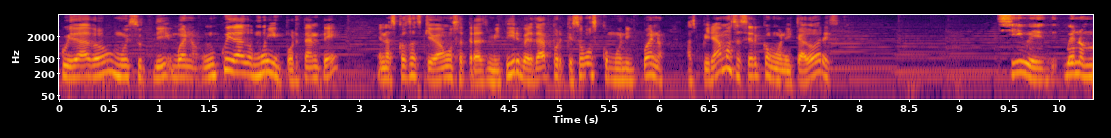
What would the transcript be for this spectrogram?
cuidado muy sutil, bueno, un cuidado muy importante en las cosas que vamos a transmitir, ¿verdad? Porque somos comuni bueno, aspiramos a ser comunicadores. Sí, bueno,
